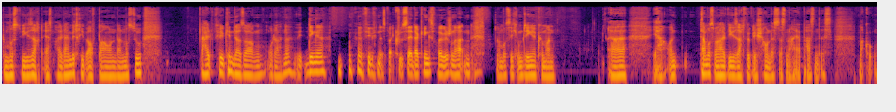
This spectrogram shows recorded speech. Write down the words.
du musst, wie gesagt, erstmal deinen Betrieb aufbauen, dann musst du halt für Kinder sorgen oder ne, Dinge, wie wir das bei Crusader Kings Folge schon hatten. Man muss sich um Dinge kümmern. Äh, ja, und da muss man halt, wie gesagt, wirklich schauen, dass das nachher passend ist. Mal gucken,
